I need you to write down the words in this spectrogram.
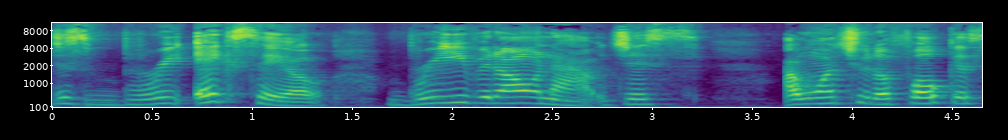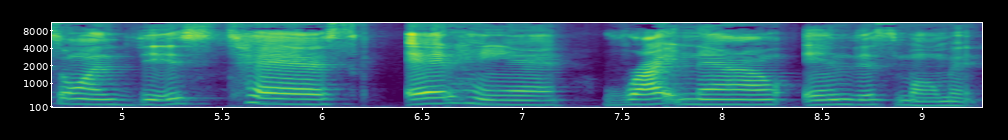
just breathe, exhale, breathe it on out. Just, I want you to focus on this task at hand right now in this moment.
